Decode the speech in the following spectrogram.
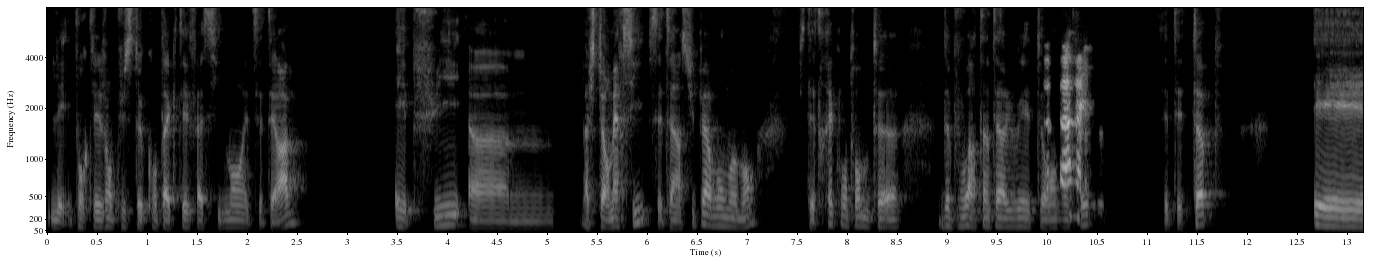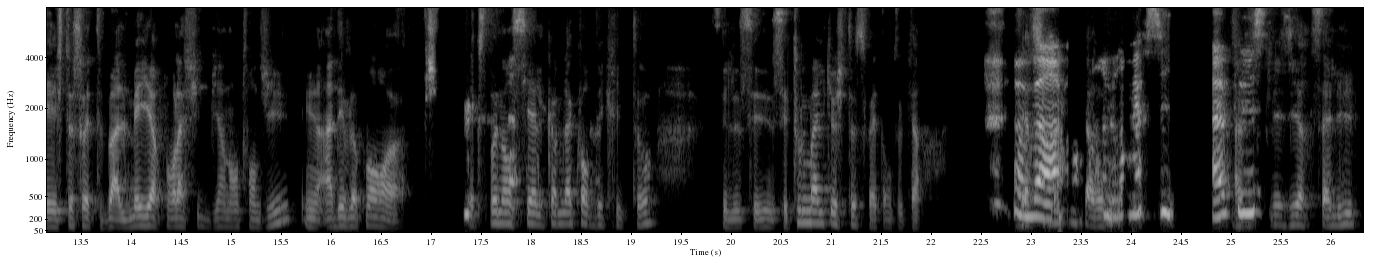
les, pour que les gens puissent te contacter facilement, etc. Et puis, euh, bah, je te remercie. C'était un super bon moment. J'étais très content de, de pouvoir t'interviewer et te rencontrer. C'était top. Et je te souhaite bah, le meilleur pour la suite, bien entendu. Un développement euh, exponentiel comme la courbe des cryptos. C'est tout le mal que je te souhaite, en tout cas. Ah bah, merci À plus. Avec plaisir. Salut.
